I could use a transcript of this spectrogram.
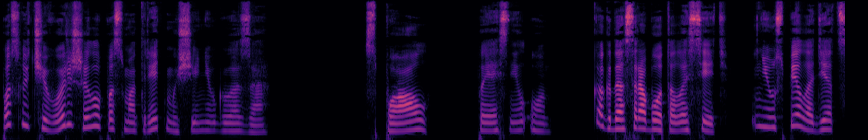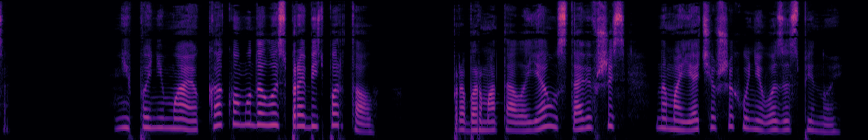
после чего решила посмотреть мужчине в глаза. «Спал», — пояснил он, — «когда сработала сеть, не успел одеться». «Не понимаю, как вам удалось пробить портал?» — пробормотала я, уставившись на маячивших у него за спиной.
